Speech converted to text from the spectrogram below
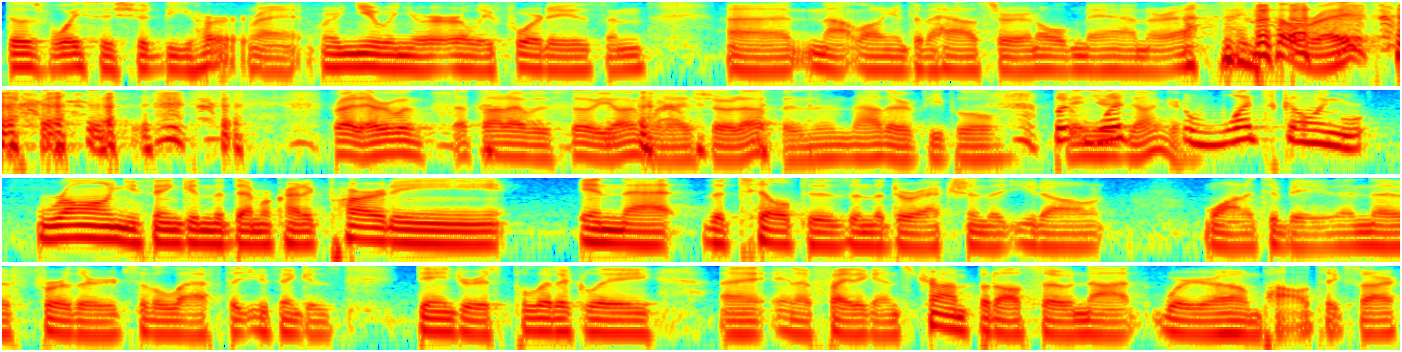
those voices should be heard. Right. When you in your early 40s and uh, not long into the house or an old man or I know, right? right. Everyone thought I was so young when I showed up, and then now there are people ten years what, younger. What's going wrong, you think, in the Democratic Party in that the tilt is in the direction that you don't want it to be, and the further to the left that you think is dangerous politically uh, in a fight against Trump, but also not where your own politics are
